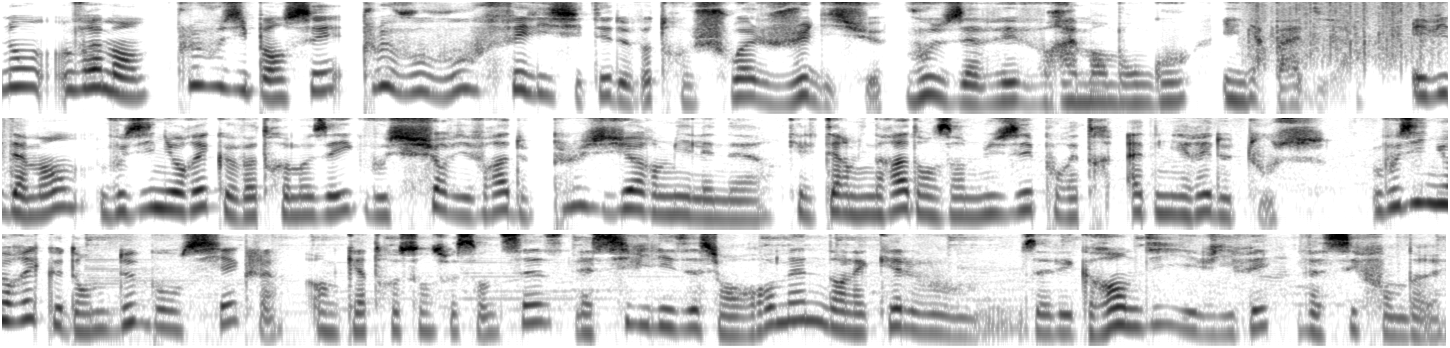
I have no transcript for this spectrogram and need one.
Non, vraiment, plus vous y pensez, plus vous vous félicitez de votre choix judicieux. Vous avez vraiment bon goût, il n'y a pas à dire. Évidemment, vous ignorez que votre mosaïque vous survivra de plusieurs millénaires, qu'elle terminera dans un musée pour être admirée de tous. Vous ignorez que dans deux bons siècles, en 476, la civilisation romaine dans laquelle vous avez grandi et vivez va s'effondrer.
